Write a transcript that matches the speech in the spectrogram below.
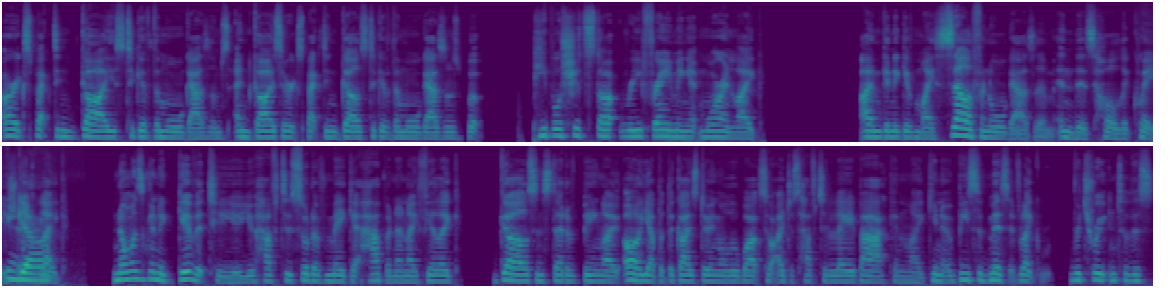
are expecting guys to give them orgasms and guys are expecting girls to give them orgasms, but people should start reframing it more in like, I'm gonna give myself an orgasm in this whole equation. Yeah. Like, no one's gonna give it to you. You have to sort of make it happen. And I feel like girls, instead of being like, oh yeah, but the guy's doing all the work, so I just have to lay back and like, you know, be submissive, like retreat into this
